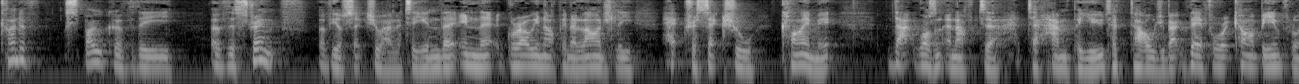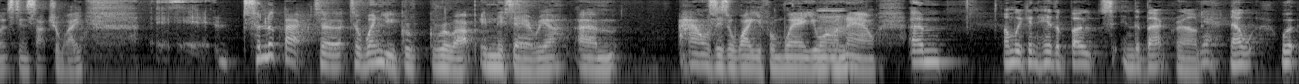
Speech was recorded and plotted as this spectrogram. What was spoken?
kind of spoke of the of the strength of your sexuality in the in that growing up in a largely heterosexual climate. That wasn't enough to to hamper you to, to hold you back. Therefore, it can't be influenced in such a way. To look back to, to when you gr- grew up in this area, um, houses away from where you are now. Um, And we can hear the boats in the background. Yeah. Now, we're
